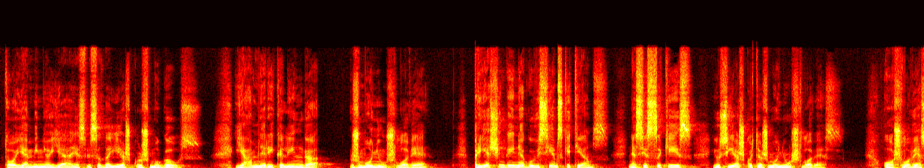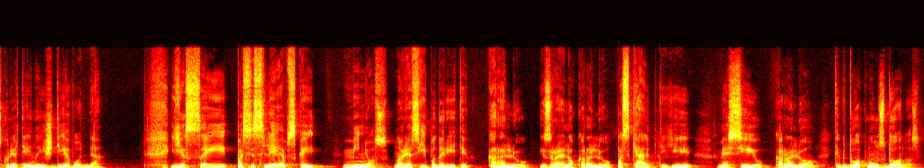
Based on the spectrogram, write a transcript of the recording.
toje minioje jis visada ieško žmogaus. Jam nereikalinga žmonių šlovė, priešingai negu visiems kitiems, nes jis sakys, jūs ieškote žmonių šlovės, o šlovės, kurie ateina iš Dievo, ne. Jisai pasislėps, kai minios norės jį padaryti karaliu, Izraelio karaliu, paskelbti jį, mesijų karaliu, tik duok mums duonos.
